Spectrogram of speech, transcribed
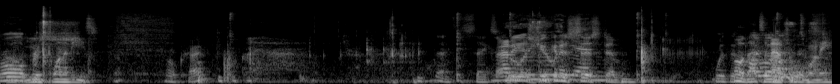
Roll I'll a use one of these. Okay. That's a six. Thaddeus, you can assist him. With Oh, that's a I will- natural 20.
